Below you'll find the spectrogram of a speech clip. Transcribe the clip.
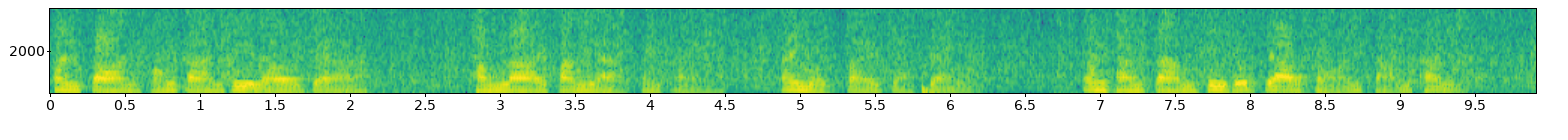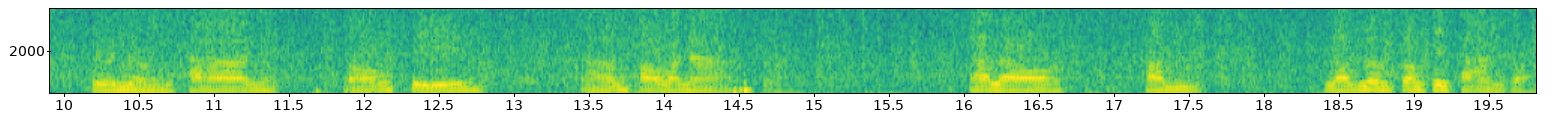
ขั้นตอนของการที่เราจะทำลายความอยากต่างๆให้หมดไปจากใจ ต้องทำตามที่พระเจ้าสอนสามขั้นคือหนึ่งทานสองศีลสามภาวนา ถ้าเราทำเราเริ่มต้นที่ทานก่อน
